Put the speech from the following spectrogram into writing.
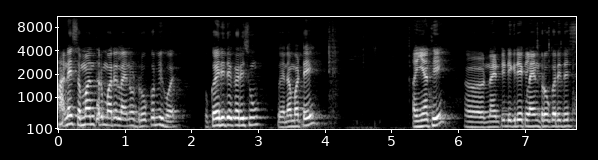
આને સમાંતર મારે લાઈનો ડ્રો કરવી હોય તો કઈ રીતે કરીશું? તો એના માટે અહીંયાથી નાઇન્ટી ડિગ્રી એક લાઈન ડ્રો કરી દઈશ.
